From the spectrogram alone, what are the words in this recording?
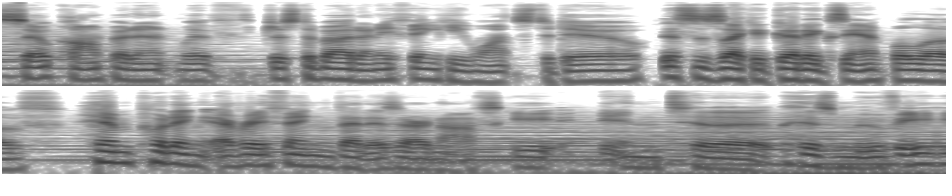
so competent with just about anything he wants to do. This is like a good example of him putting everything that is Aronofsky into his movie,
